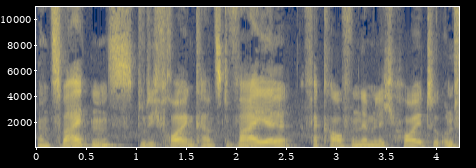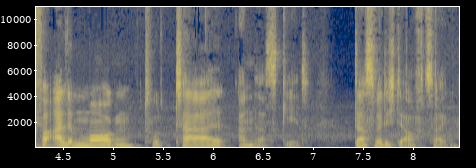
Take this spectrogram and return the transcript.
Und zweitens, du dich freuen kannst, weil Verkaufen nämlich heute und vor allem morgen total anders geht. Das werde ich dir aufzeigen.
